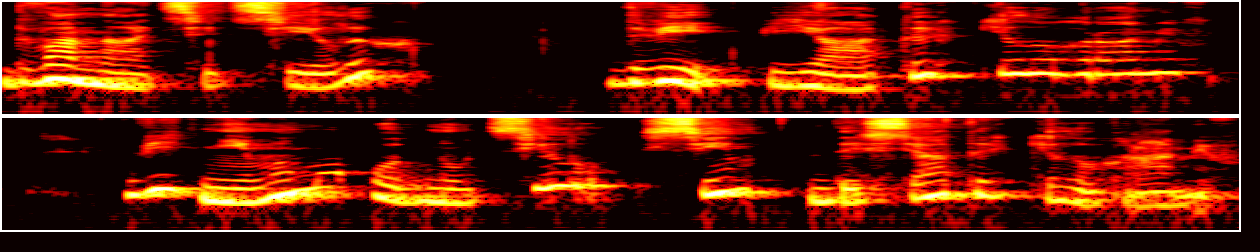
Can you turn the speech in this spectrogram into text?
12,2 кілограмів віднімемо 1,7 кілограмів.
